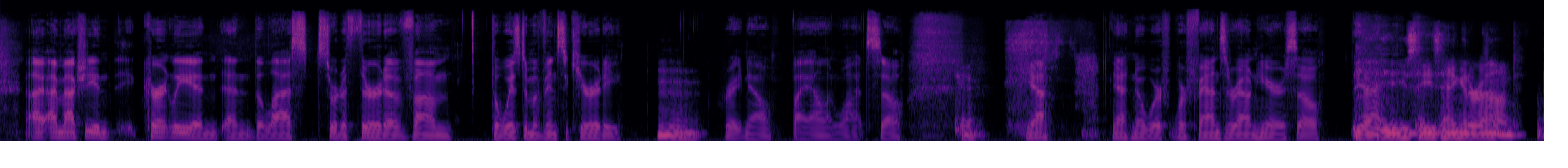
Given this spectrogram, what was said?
I, am actually in, currently in and the last sort of third of um, the Wisdom of Insecurity mm. right now by Alan Watts. So okay. yeah, yeah, no, we're we're fans around here. So yeah, he's he's hanging around.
